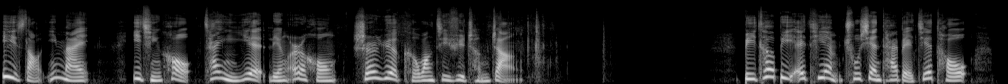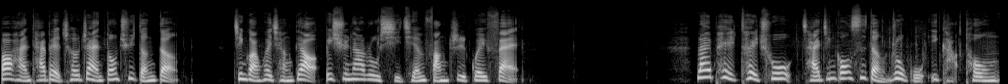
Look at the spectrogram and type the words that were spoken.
一扫阴霾，疫情后餐饮业连二红，十二月渴望继续成长。比特币 ATM 出现台北街头，包含台北车站、东区等等，金管会强调必须纳入洗钱防治规范。赖配退出财经公司等入股一卡通。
